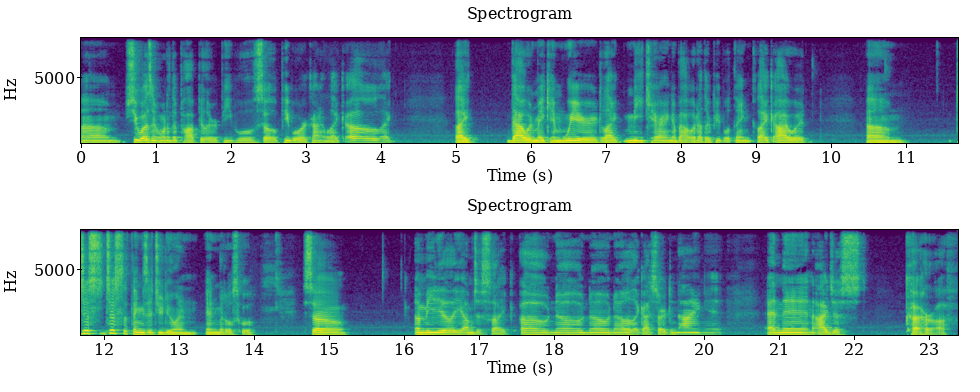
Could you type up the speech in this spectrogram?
um, she wasn't one of the popular people, so people were kind of like, oh, like like that would make him weird, like me caring about what other people think. Like I would, um, just just the things that you do in in middle school. So immediately I'm just like, oh no, no, no. Like I start denying it, and then I just cut her off.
